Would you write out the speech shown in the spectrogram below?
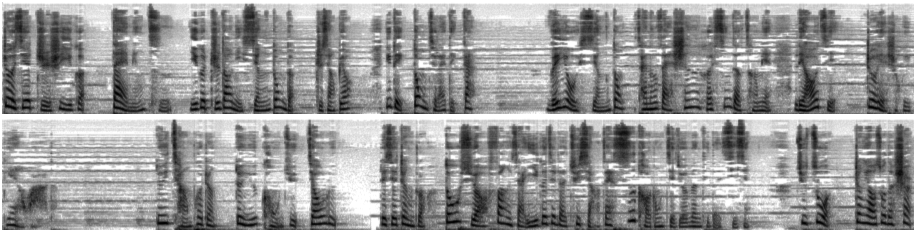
这些只是一个代名词，一个指导你行动的指向标。你得动起来，得干。唯有行动，才能在身和心的层面了解。这也是会变化的。对于强迫症，对于恐惧、焦虑这些症状，都需要放下一个劲的去想，在思考中解决问题的习性，去做正要做的事儿，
